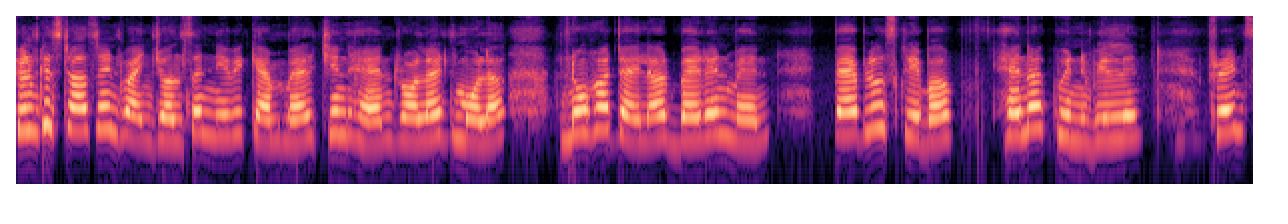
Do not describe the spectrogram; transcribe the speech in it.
film के स्टार्स हैं Dwayne Johnson Neve Campbell Chin Han Roland Moller Noah Taylor Byron Mann Pablo Schreiber Hannah Quinlivan friends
